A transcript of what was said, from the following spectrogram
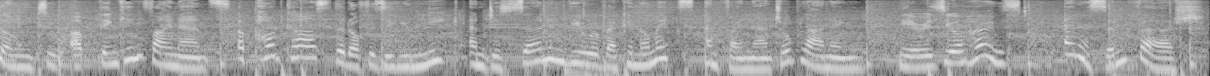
Welcome to Upthinking Finance, a podcast that offers a unique and discerning view of economics and financial planning. Here is your host, Emerson Fersch.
